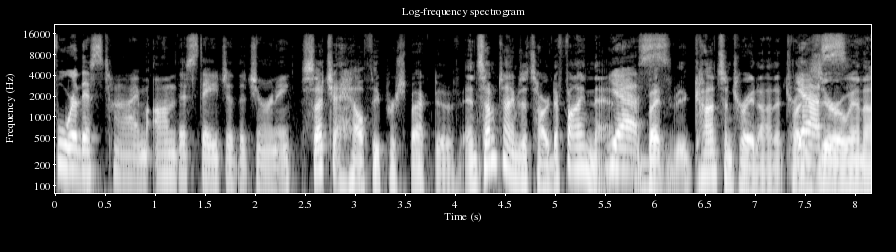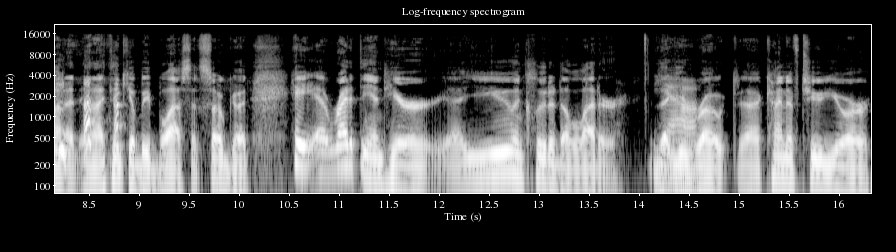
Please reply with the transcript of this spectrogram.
for this time on this stage of the journey. Such a healthy perspective. And sometimes it's hard to find that. Yes. But concentrate on it, try yes. to zero in on it, and I think you'll be blessed. That's so good. Hey, uh, right at the end here, uh, you included a letter that yeah. you wrote uh, kind of to your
